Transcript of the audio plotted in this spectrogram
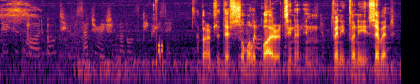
Stasis pod O2 saturation levels decreasing. Apparently there's Somali pirates in uh, in 2027.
